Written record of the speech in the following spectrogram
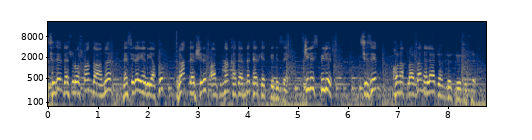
sizin Resul Osman Dağı'nı mesire yeri yapıp rant devşirip ardından kaderine terk ettiğinizi. Kilis bilir sizin konaklarda neler döndürdüğünüzü.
